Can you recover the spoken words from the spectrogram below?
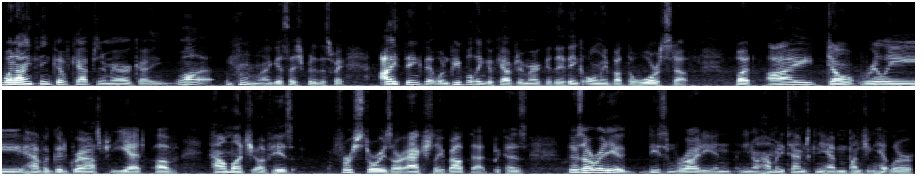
when I think of Captain America, well, I guess I should put it this way. I think that when people think of Captain America, they think only about the war stuff. But I don't really have a good grasp yet of how much of his first stories are actually about that because there's already a decent variety. And, you know, how many times can you have him punching Hitler?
